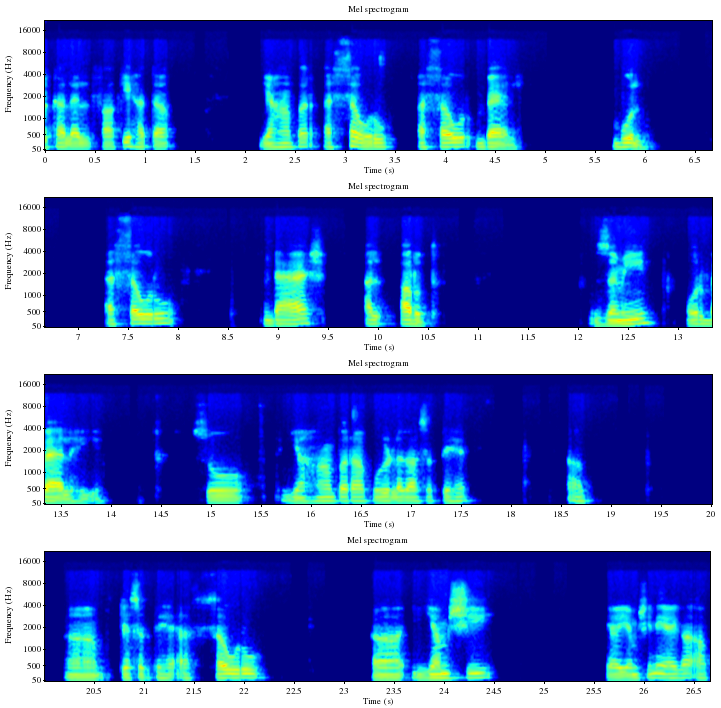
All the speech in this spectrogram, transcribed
अकल अलफाकिहता यहाँ पर असौरु असौर बैल। बुल। असौरु डैश अल अर्द। ज़मीन और बैल है ये। सो यहाँ पर आप वर्ड लगा सकते हैं आप कह सकते हैं असौरु यमशी, या यमशी नहीं आएगा, आप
